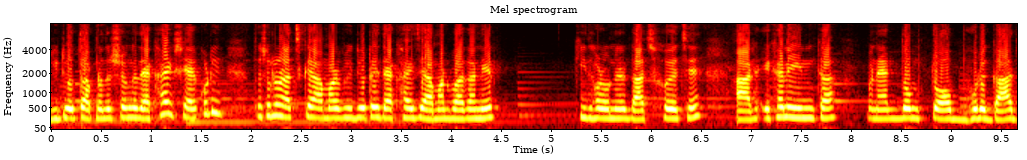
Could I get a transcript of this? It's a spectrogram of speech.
ভিডিও তো আপনাদের সঙ্গে দেখাই শেয়ার করি। তো চলুন আজকে আমার ভিডিওটাই দেখাই যে আমার বাগানের কি ধরনের গাছ হয়েছে। আর এখানে ইনকা মানে একদম টব ভরে গাছ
